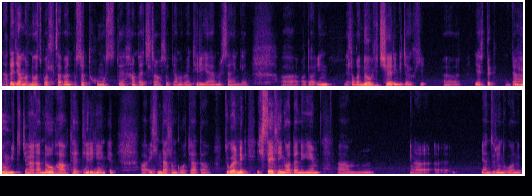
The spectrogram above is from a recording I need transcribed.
надад ямар нөөц бололцоо байна? Бусад хүмүүстэй хамт ажиллаж байгаа хүмүүсд ямар байна? Тэрийг амар сайн ингээд одоо энэ ялангуяа knowledge sharing гэж аяг ярьдаг. Юу мэдж байгаагаа know how те тэрийг ингээд элен далангуу те одоо зүгээр нэг Excel-ийн одоо нэг юм янз бүрийн нөгөө нэг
